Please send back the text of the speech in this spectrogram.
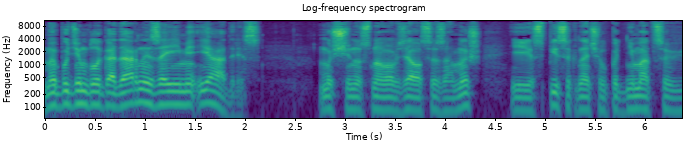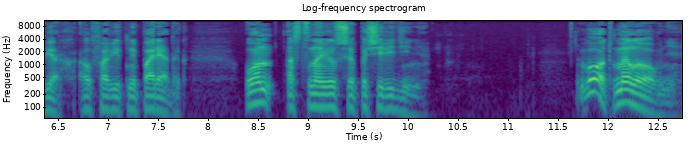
«Мы будем благодарны за имя и адрес». Мужчина снова взялся за мышь, и список начал подниматься вверх, алфавитный порядок. Он остановился посередине. «Вот Мэлоуни.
